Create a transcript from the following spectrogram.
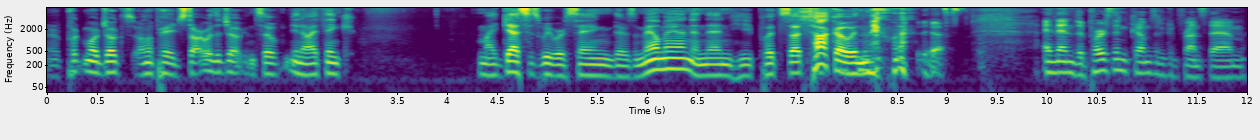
uh, put more jokes on the page. Start with a joke." And so, you know, I think my guess is we were saying there's a mailman, and then he puts a taco in the mail. Yeah. And then the person comes and confronts them.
